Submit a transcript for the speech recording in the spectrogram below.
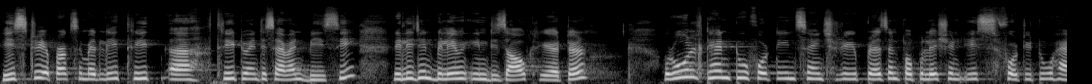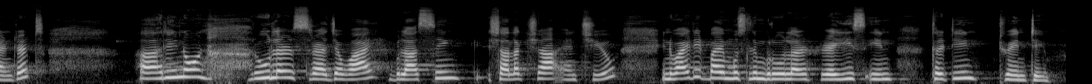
history approximately 3, uh, 327 BC, religion believing in Dizao creator, rule 10 to 14th century, present population is 4200. Uh, renowned rulers Rajavai, Bula Singh, Shalaksha and Chiu, invited by Muslim ruler Rais in 1320.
